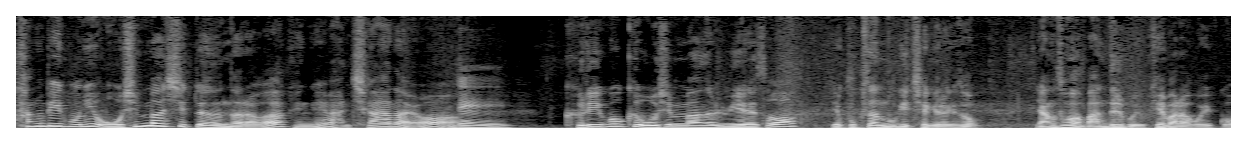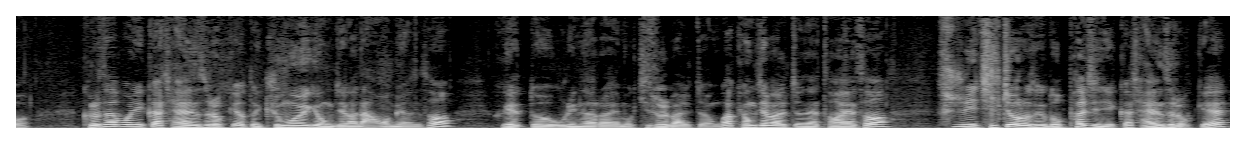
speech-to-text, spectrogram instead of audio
상비군이 50만씩 되는 나라가 굉장히 많지가 않아요. 네. 그리고 그 50만을 위해서 국산 무기 체계를 계속 양성화 만들고 개발하고 있고 그러다 보니까 자연스럽게 어떤 규모의 경제가 나오면서 그게 또 우리나라의 뭐 기술 발전과 경제 발전에 더해서 수준이 질적으로 높아지니까 자연스럽게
